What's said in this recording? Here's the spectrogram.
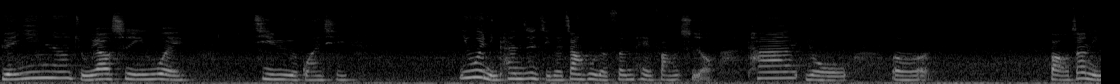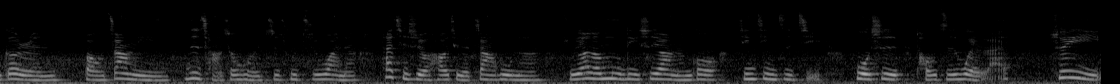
原因呢，主要是因为纪律的关系。因为你看这几个账户的分配方式哦，它有呃保障你个人、保障你日常生活的支出之外呢，它其实有好几个账户呢，主要的目的是要能够精进自己，或是投资未来。所以，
